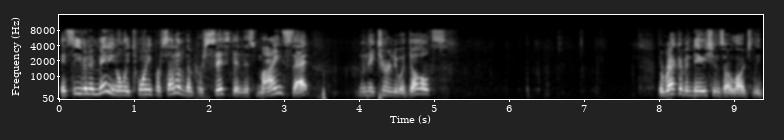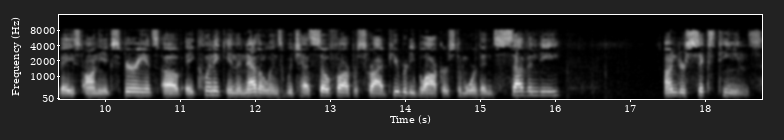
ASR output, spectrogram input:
It's even admitting only 20% of them persist in this mindset when they turn to adults. The recommendations are largely based on the experience of a clinic in the Netherlands which has so far prescribed puberty blockers to more than 70 under 16s.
